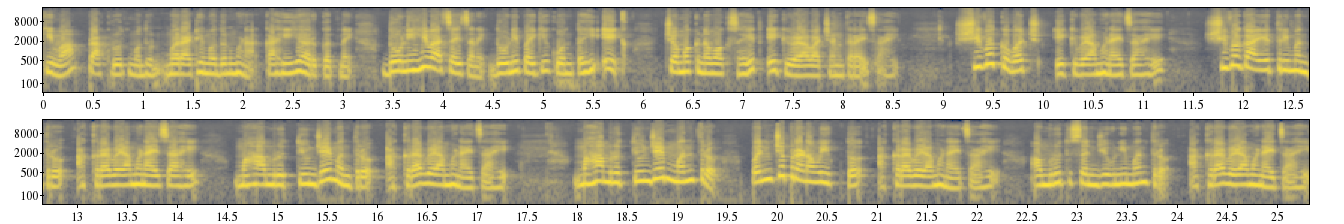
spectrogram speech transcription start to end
किंवा प्राकृतमधून मराठीमधून म्हणा काहीही हरकत नाही. दोन्हीही वाचायचं नाही. दोन्हीपैकी कोणतंही एक चमक नमक सहित एक वेळा वाचन करायचं आहे. शिवकवच एक वेळा म्हणायचं आहे. शिवगायत्री मंत्र अकरा वेळा म्हणायचा आहे. महामृत्युंजय मंत्र अकरा वेळा म्हणायचा आहे. महामृत्युंजय मंत्र पंचप्रणवयुक्त अकरा वेळा म्हणायचा आहे. अमृत संजीवनी मंत्र अकरा वेळा म्हणायचा आहे.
